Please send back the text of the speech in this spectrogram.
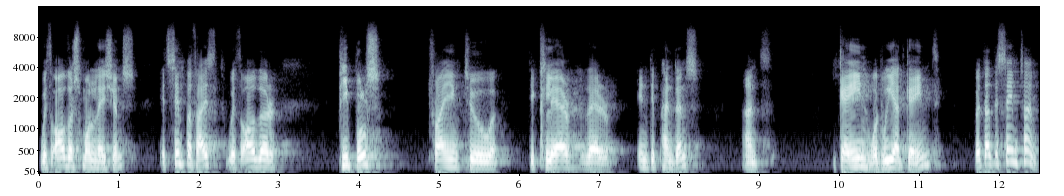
with other small nations. It sympathized with other peoples trying to declare their independence and gain what we had gained. But at the same time,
